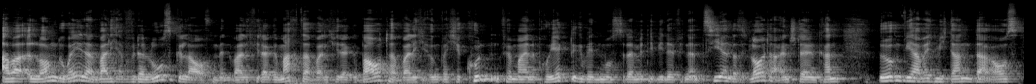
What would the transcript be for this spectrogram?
aber along the way dann, weil ich einfach wieder losgelaufen bin, weil ich wieder gemacht habe, weil ich wieder gebaut habe, weil ich irgendwelche Kunden für meine Projekte gewinnen musste, damit die wieder finanzieren, dass ich Leute einstellen kann, irgendwie habe ich mich dann daraus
